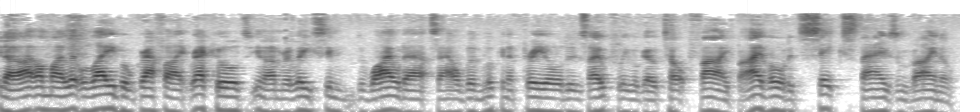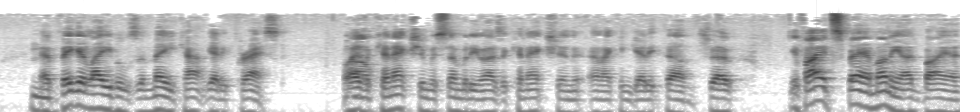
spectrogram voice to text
You know, on my little label, Graphite Records, you know, I'm releasing the Wild Hearts album, looking at pre-orders. Hopefully, we'll go top five. But I've ordered six thousand vinyl. Hmm. Now, bigger labels than me can't get it pressed. I have a connection with somebody who has a connection, and I can get it done. So, if I had spare money, I'd buy a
